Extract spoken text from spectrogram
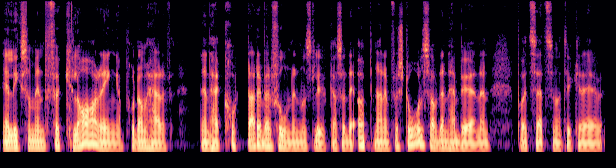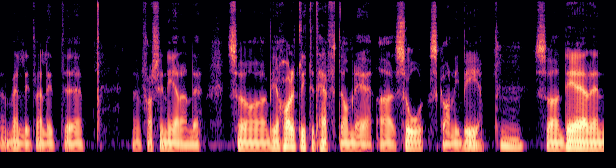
är liksom en förklaring på de här, den här kortare versionen hos Lukas och det öppnar en förståelse av den här bönen på ett sätt som jag tycker är väldigt, väldigt eh, fascinerande. Så vi har ett litet häfte om det, eh, Så ska ni be. Så det är, en,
